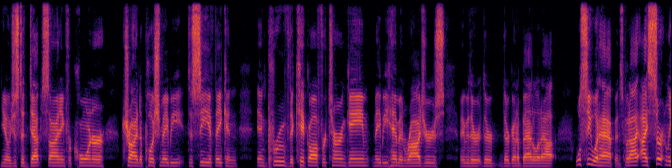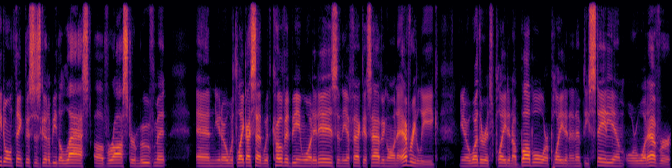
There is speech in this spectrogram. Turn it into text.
you know, just a depth signing for corner trying to push maybe to see if they can improve the kickoff return game. Maybe him and Rodgers, maybe they're they're they're going to battle it out. We'll see what happens, but I, I certainly don't think this is going to be the last of roster movement. And you know, with like I said, with COVID being what it is and the effect it's having on every league, you know, whether it's played in a bubble or played in an empty stadium or whatever,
